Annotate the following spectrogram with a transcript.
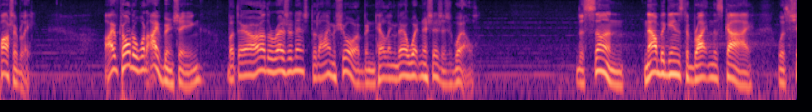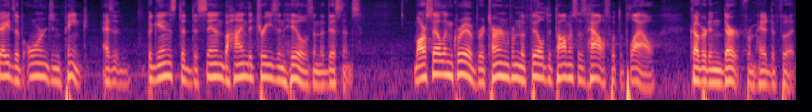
Possibly. I've told her what I've been seeing, but there are other residents that I'm sure have been telling their witnesses as well. The sun now begins to brighten the sky with shades of orange and pink as it begins to descend behind the trees and hills in the distance. Marcel and Kriv return from the field to Thomas's house with the plow, covered in dirt from head to foot.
